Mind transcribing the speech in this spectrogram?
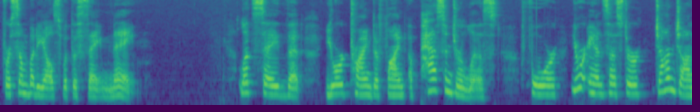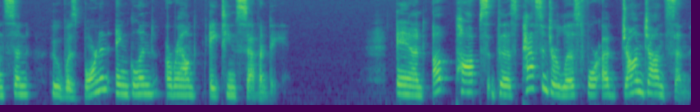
for somebody else with the same name. Let's say that you're trying to find a passenger list for your ancestor, John Johnson, who was born in England around 1870. And up pops this passenger list for a John Johnson.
